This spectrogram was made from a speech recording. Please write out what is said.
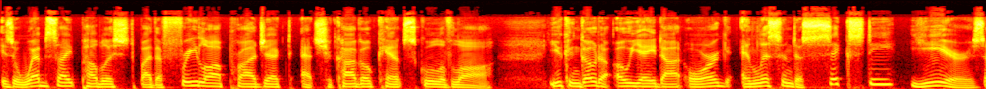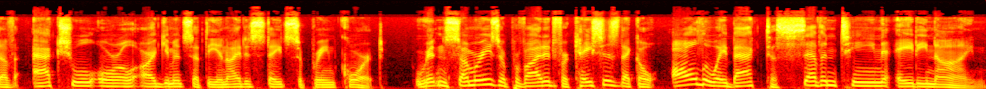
is a website published by the Free Law Project at Chicago Kent School of Law. You can go to oyez.org and listen to 60 years of actual oral arguments at the United States Supreme Court. Written summaries are provided for cases that go all the way back to 1789.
